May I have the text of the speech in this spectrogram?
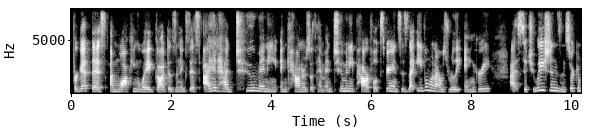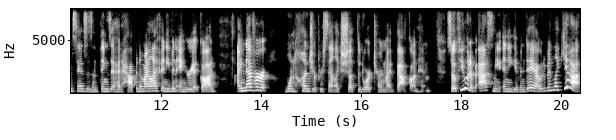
forget this, I'm walking away, God doesn't exist. I had had too many encounters with him and too many powerful experiences that even when I was really angry at situations and circumstances and things that had happened in my life and even angry at God, I never 100% like shut the door, turn my back on him. So if you would have asked me any given day, I would have been like, yeah,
